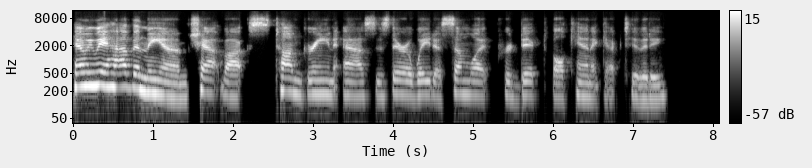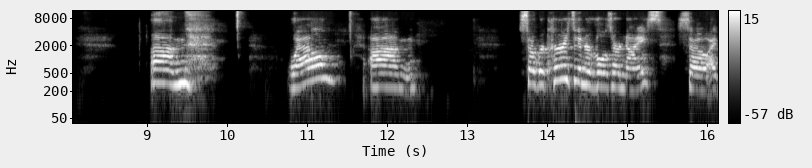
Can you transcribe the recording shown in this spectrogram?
Tammy, we have in the um, chat box, Tom Green asks, is there a way to somewhat predict volcanic activity? Um, well, um, So recurrence intervals are nice. So I,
